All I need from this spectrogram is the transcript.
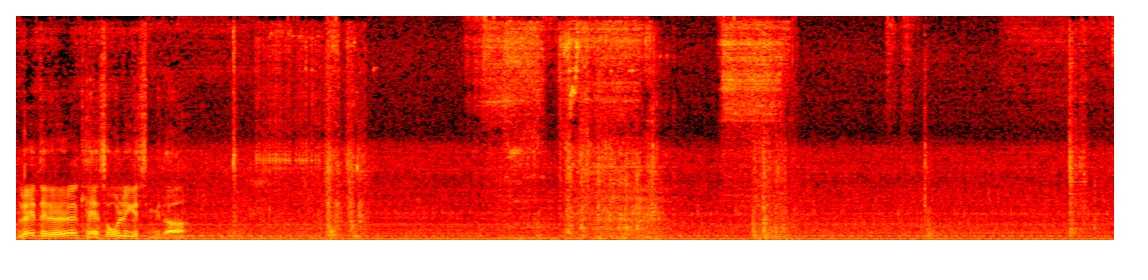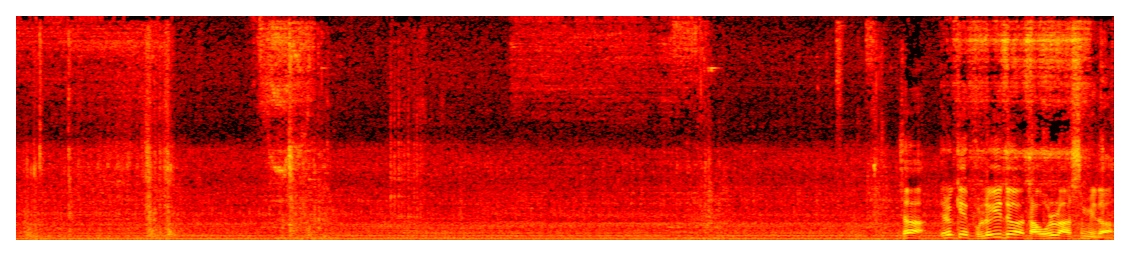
블레이드를 계속 올리겠습니다 자 이렇게 블레이드가 다 올라왔습니다.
